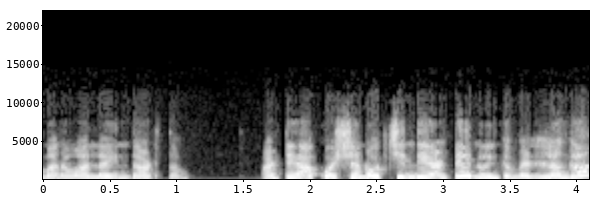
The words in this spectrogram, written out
మనం ఆ లైన్ దాటుతాం. అంటే ఆ క్వశ్చన్ వచ్చింది అంటే నువ్వు ఇంకా మెల్లంగా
